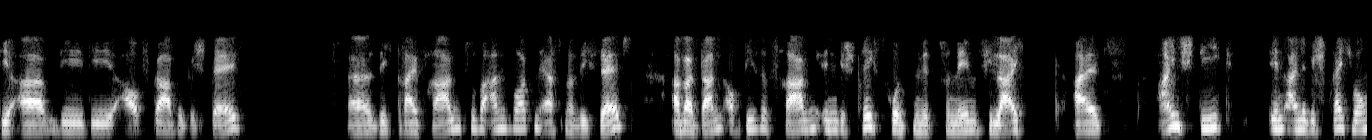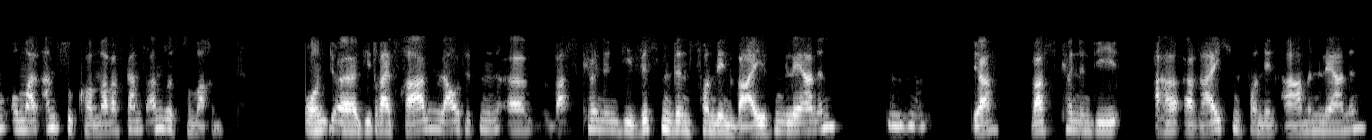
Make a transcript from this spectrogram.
die, äh, die, die Aufgabe gestellt, äh, sich drei Fragen zu beantworten. Erstmal sich selbst, aber dann auch diese Fragen in Gesprächsrunden mitzunehmen, vielleicht als Einstieg in eine Besprechung, um mal anzukommen, mal was ganz anderes zu machen. Und äh, die drei Fragen lauteten, äh, was können die Wissenden von den Weisen lernen? Mhm. Ja, was können die Erreichen von den Armen lernen?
